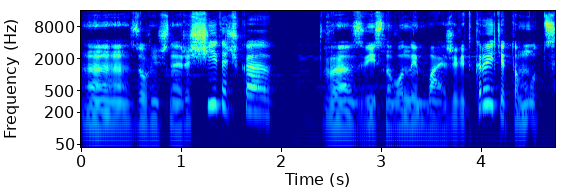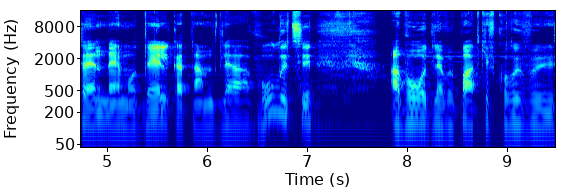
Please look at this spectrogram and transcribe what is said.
Е, Зовнішня решіточка. В- Звісно, вони майже відкриті, тому це не моделька там для вулиці. Або для випадків, коли ви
